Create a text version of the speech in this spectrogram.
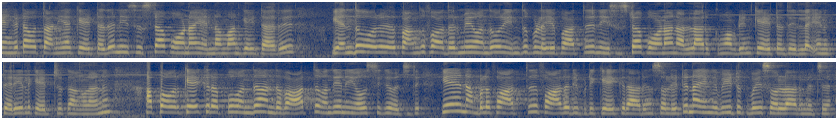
என்கிட்ட அவர் தனியாக கேட்டது நீ சிஸ்டா போனால் என்னம்மான்னு கேட்டார். எந்த ஒரு பங்கு ஃபாதருமே வந்து ஒரு இந்து பிள்ளையை பார்த்து நீ சிஸ்டா போனால் நல்லா இருக்கும்? அப்படின்னு கேட்டது இல்லை. எனக்கு தெரியல கேட்டிருக்காங்களான்னு. அப்போ அவர் கேட்குறப்போ வந்து அந்த வார்த்தை வந்து என்னை யோசிக்க வச்சுது. ஏன் நம்மளை பார்த்து ஃபாதர் இப்படி கேட்குறாருன்னு சொல்லிட்டு நான் எங்கள் வீட்டுக்கு போய் சொல்ல ஆரம்பித்தேன்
